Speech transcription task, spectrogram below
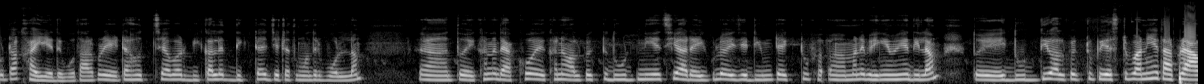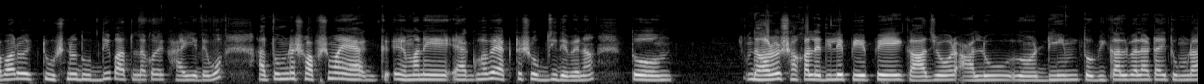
ওটা খাইয়ে দেবো। তারপরে এটা হচ্ছে আবার বিকালের দিকটায় যেটা তোমাদের বললাম তো এখানে দেখো, এখানে অল্প একটু দুধ নিয়েছি আর এইগুলো, এই যে ডিমটা একটু মানে ভেঙে ভেঙে দিলাম। তো এই দুধ দিয়ে অল্প একটু পেস্ট বানিয়ে তারপরে আবারও একটু উষ্ণ দুধ দিয়ে পাতলা করে খাইয়ে দেবো। আর তোমরা সবসময় এক মানে একভাবে একটা সবজি দেবে না। তো ধরো সকালে দিলে পেঁপে, গাজর, আলু ডিম, তো বিকালবেলাটায় তোমরা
